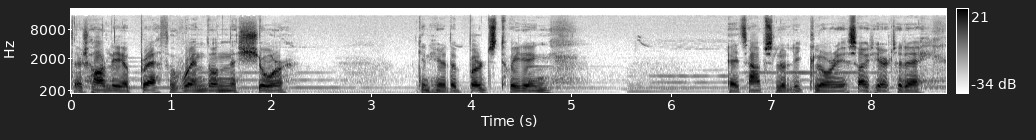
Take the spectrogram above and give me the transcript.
There's hardly a breath of wind on this shore. You can hear the birds tweeting. It's absolutely glorious out here today.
